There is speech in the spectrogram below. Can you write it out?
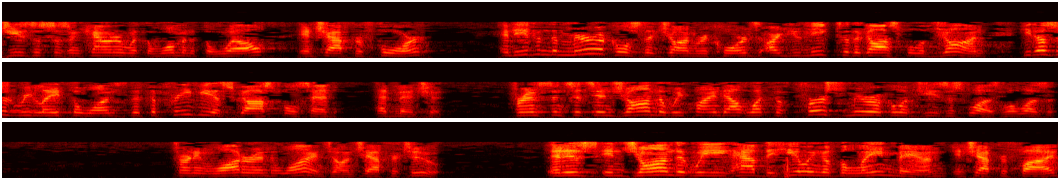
Jesus' encounter with the woman at the well in chapter 4. And even the miracles that John records are unique to the Gospel of John. He doesn't relate the ones that the previous Gospels had, had mentioned. For instance, it's in John that we find out what the first miracle of Jesus was. What was it? Turning water into wine, John chapter 2. It is in John that we have the healing of the lame man in chapter 5,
